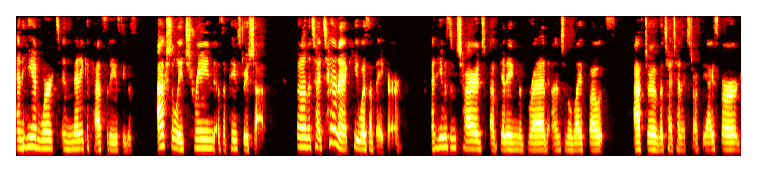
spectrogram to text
And he had worked in many capacities. He was actually trained as a pastry chef. But on the Titanic, he was a baker. And he was in charge of getting the bread onto the lifeboats after the Titanic struck the iceberg.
